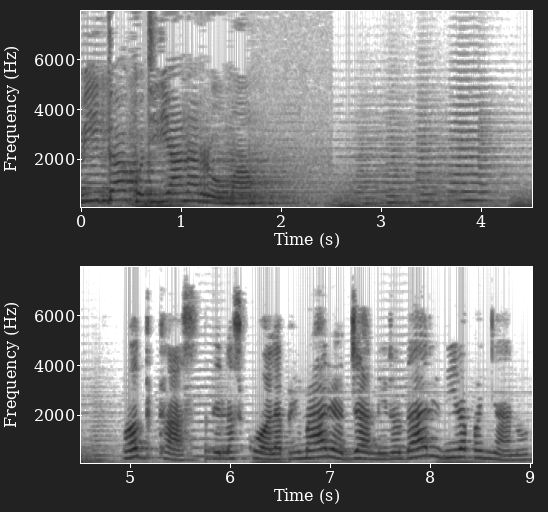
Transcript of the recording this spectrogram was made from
vita quotidiana a Roma. Podcast della scuola primaria Gianni Rodari di Rapagnano.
